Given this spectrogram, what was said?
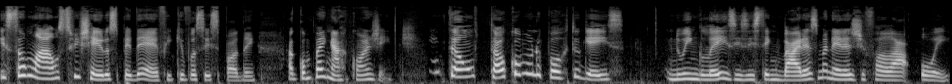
E são lá os ficheiros PDF que vocês podem acompanhar com a gente. Então, tal como no português, no inglês existem várias maneiras de falar oi.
